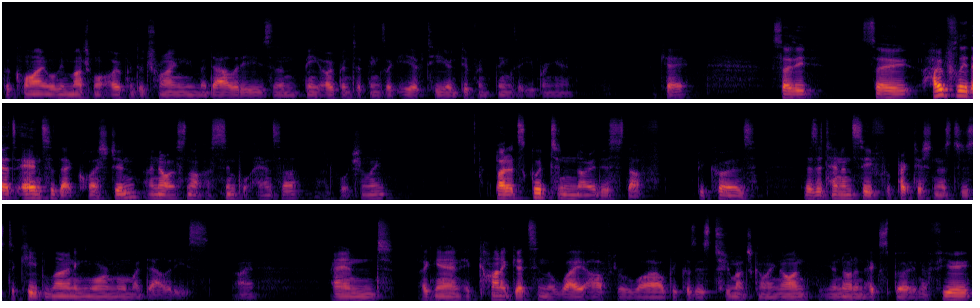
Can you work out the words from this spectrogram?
the client will be much more open to trying new modalities and being open to things like EFT and different things that you bring in. Okay? So the so hopefully that's answered that question. I know it's not a simple answer, unfortunately, but it's good to know this stuff because there's a tendency for practitioners just to keep learning more and more modalities, right? And again, it kind of gets in the way after a while because there's too much going on. You're not an expert in a few.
